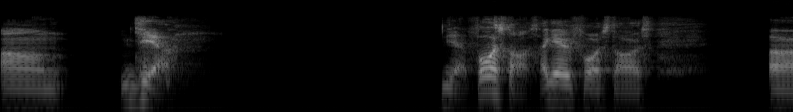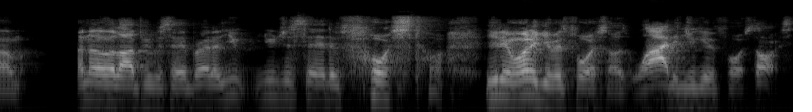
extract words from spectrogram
um yeah. Yeah, four stars. I gave it four stars. Um I know a lot of people say, brother, you, you just said it's four stars. You didn't want to give it four stars. Why did you give it four stars?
